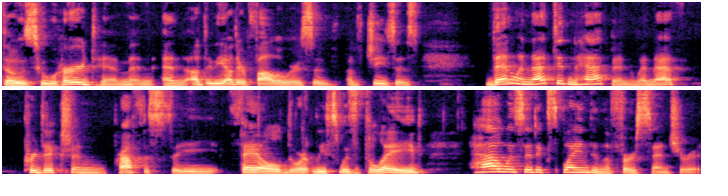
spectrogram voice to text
those who heard him and and other, the other followers of, of Jesus. Then, when that didn't happen, when that prediction prophecy failed or at least was delayed, how was it explained in the first century?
